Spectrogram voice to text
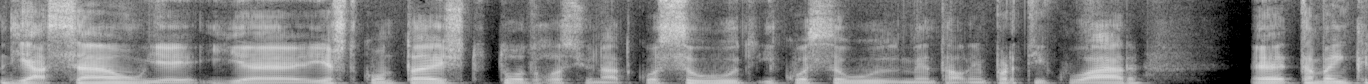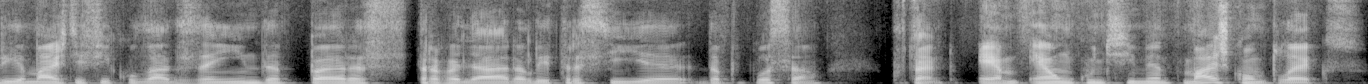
de ação e a, e a, este contexto todo relacionado com a saúde e com a saúde mental em particular, uh, também cria mais dificuldades ainda para se trabalhar a literacia da população. Portanto, é, é um conhecimento mais complexo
